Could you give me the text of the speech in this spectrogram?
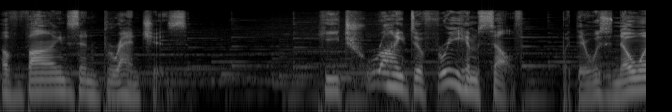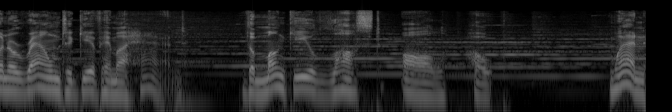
of vines and branches. He tried to free himself, there was no one around to give him a hand. The monkey lost all hope. When,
